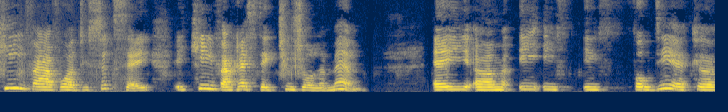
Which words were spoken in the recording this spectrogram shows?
qui va avoir du succès et qui va rester toujours le même. Et euh, il, il, faut dire que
